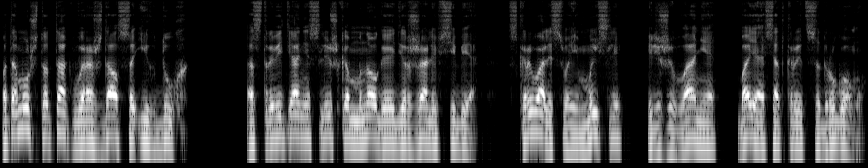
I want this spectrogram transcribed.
потому что так вырождался их дух. Островитяне слишком многое держали в себе, скрывали свои мысли, переживания, боясь открыться другому.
